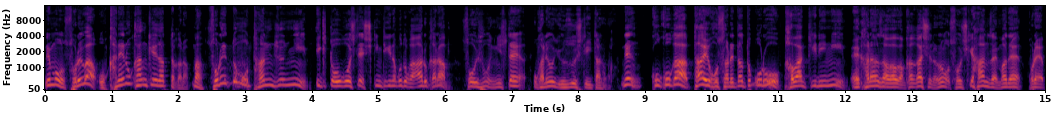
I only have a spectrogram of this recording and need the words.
でもそれはお金の関係だったから。まあそれとも単純に意気投合して資金的なことがあるからそういう風にしてお金を融通していたのか。でここが逮捕されたところを皮切りにえ金沢若頭の組織犯罪までこれ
